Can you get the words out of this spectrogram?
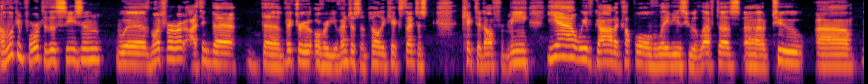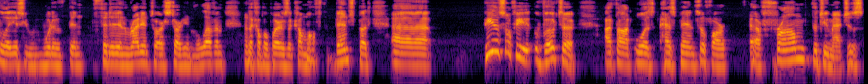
I'm looking forward to this season with much fervor. I think that the victory over Juventus and penalty kicks that just kicked it off for me. Yeah, we've got a couple of ladies who left us. Uh, two uh, ladies who would have been fitted in right into our starting eleven, and a couple of players that come off the bench. But uh, Pia Sophie Wolter, I thought was has been so far uh, from the two matches.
